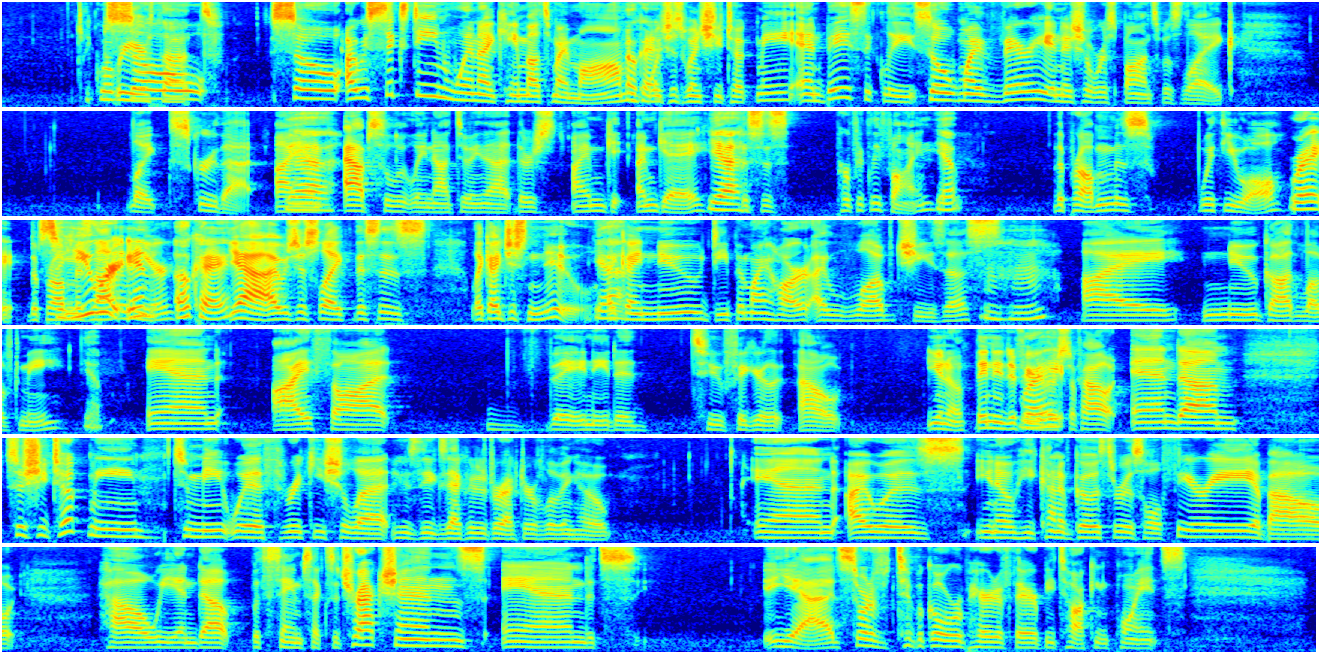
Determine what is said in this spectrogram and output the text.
like what were your thoughts? So I was 16 when I came out to my mom, Okay. which is when she took me, and basically, so my very initial response was like, like screw that. I Yeah. am absolutely not doing that. There's I'm I'm gay. Yeah. This is perfectly fine. yep The problem is with you all. Right. The So problem you is not were in, in- here. okay. Yeah, I was just like, this is like I just knew. Yeah. Like I knew deep in my heart, I loved Jesus. Mm-hmm. I knew God loved me, yep and I thought they needed to figure out. You know, they needed to figure their stuff out. And um, so she took me to meet with Ricky Chelette, who's the executive director of Living Hope. And I was, you know, he kind of goes through his whole theory about how we end up with same sex attractions. And it's, yeah, it's sort of typical reparative therapy talking points.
